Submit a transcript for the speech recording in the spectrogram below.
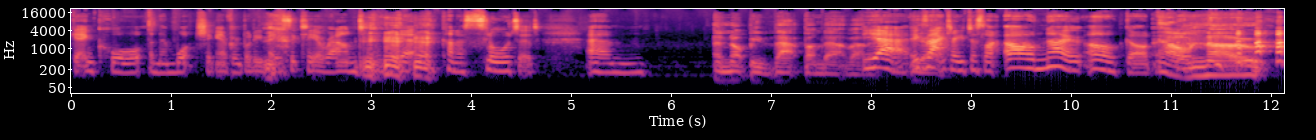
getting caught and then watching everybody basically around him get kind of slaughtered. Um, And not be that bummed out about it. yeah, exactly. Just like, oh no, oh god. Oh, no.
